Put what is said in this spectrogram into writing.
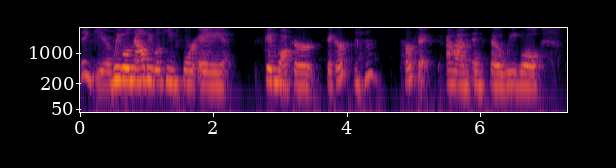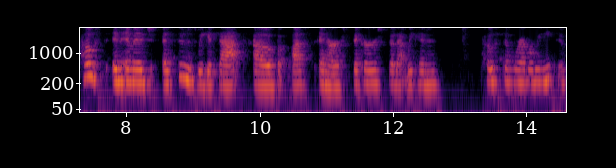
Thank you. We will now be looking for a Skinwalker sticker. Mhm. Perfect. Um, and so we will post an image as soon as we get that of us and our stickers so that we can post them wherever we need to.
